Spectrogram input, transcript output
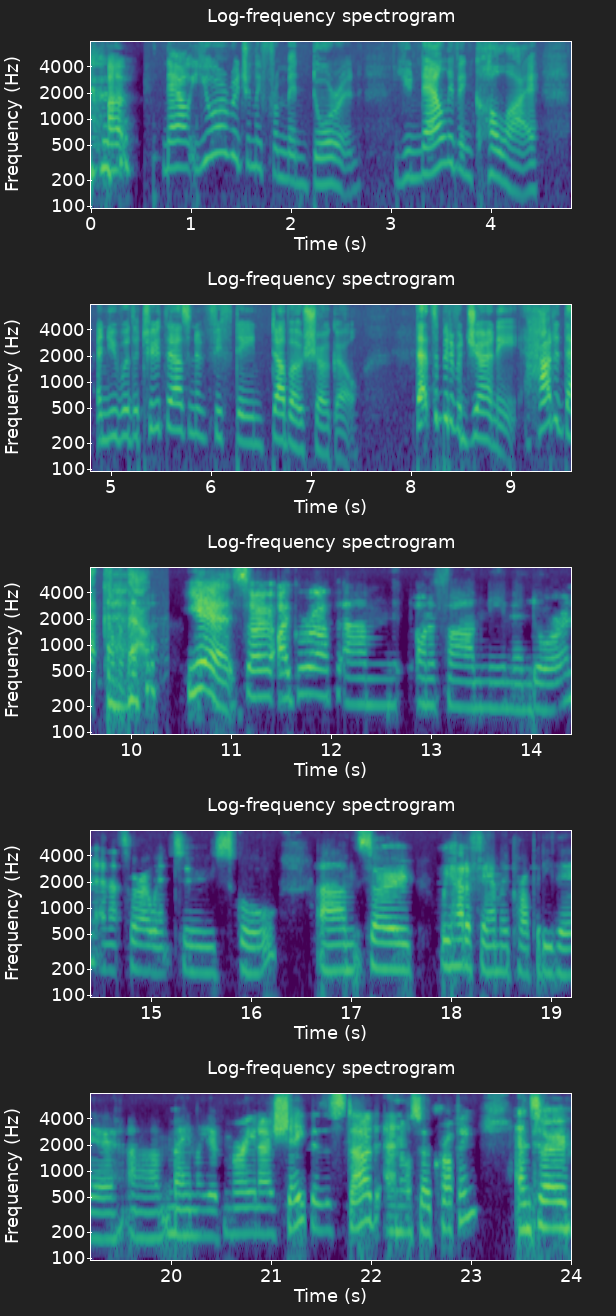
uh, now, you are originally from Mendooran. You now live in Collie, and you were the 2015 Dubbo Showgirl. That's a bit of a journey. How did that come about? yeah, so I grew up um, on a farm near Mendooran, and that's where I went to school. Um, so we had a family property there, um, mainly of merino sheep as a stud and also cropping. And so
